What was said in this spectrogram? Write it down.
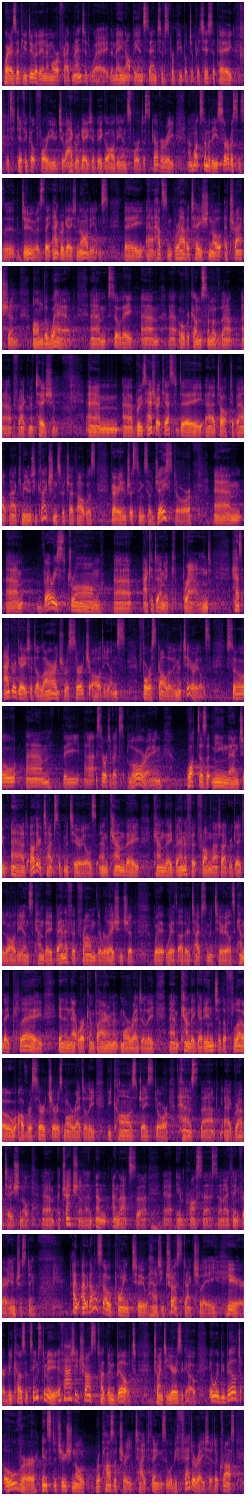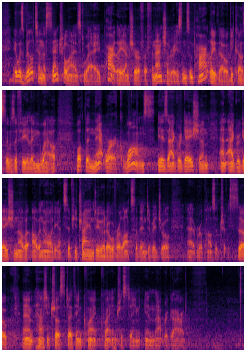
Whereas if you do it in a more fragmented way, there may not be incentives for people to participate. It's difficult for you to aggregate a big audience for discovery. And what some of these services uh, do is they aggregate an audience. They uh, have some gravitational attraction on the web. Um, so they um, uh, overcome some of that uh, fragmentation. Um, uh, Bruce Heterick yesterday uh, talked about uh, community collections, which I thought was very interesting. So JSTOR um, um, very strong uh, academic brand, has aggregated a large research audience for scholarly materials. So um, the uh, sort of exploring what does it mean then to add other types of materials and can they, can they benefit from that aggregated audience? Can they benefit from the relationship with, with other types of materials? Can they play in a network environment more readily? Um, can they get into the flow of researchers more readily because JSTOR has that uh, gravitational um, attraction? And, and, and that's uh, uh, in process and I think very interesting. I, I, would also point to HathiTrust actually here, because it seems to me if HathiTrust had been built 20 years ago, it would be built over institutional repository type things. It would be federated across. It was built in a centralized way, partly, I'm sure, for financial reasons, and partly, though, because there was a feeling, well, what the network wants is aggregation and aggregation of, a, of an audience if you try and do it over lots of individual uh, repositories. So um, HathiTrust, I think, quite, quite interesting in that regard.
